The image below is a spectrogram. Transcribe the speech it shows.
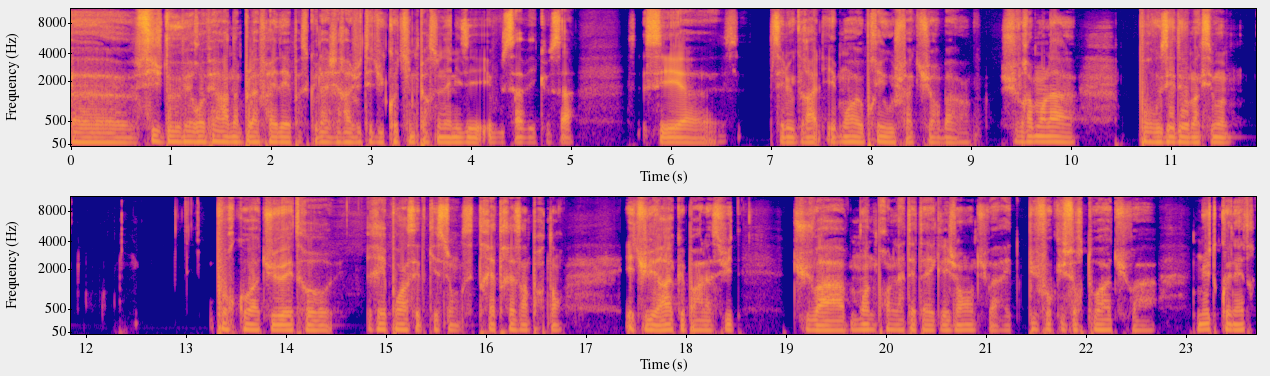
Euh, si je devais refaire un Black Friday, parce que là, j'ai rajouté du coaching personnalisé et vous savez que ça, c'est euh, le Graal. Et moi, au prix où je facture, bah, je suis vraiment là pour vous aider au maximum. Pourquoi tu veux être heureux Réponds à cette question, c'est très très important. Et tu verras que par la suite, tu vas moins te prendre la tête avec les gens, tu vas être plus focus sur toi, tu vas mieux te connaître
